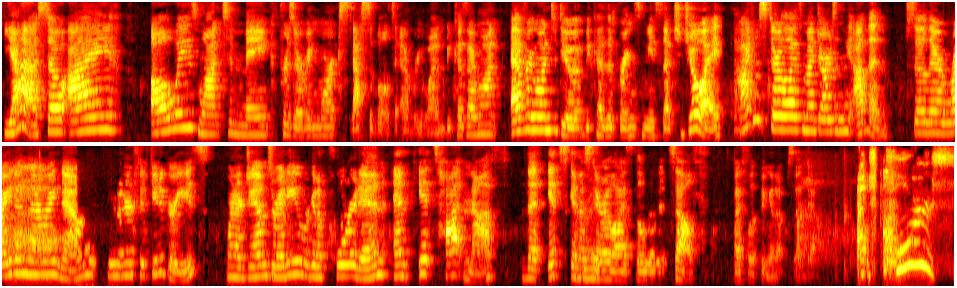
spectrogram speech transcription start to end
Yeah. So I always want to make preserving more accessible to everyone because I want everyone to do it because it brings me such joy. I just sterilize my jars in the oven. So they're right in there right now, 250 degrees. When our jam's ready, we're going to pour it in and it's hot enough that it's going right. to sterilize the lid itself by flipping it upside down. Of course.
